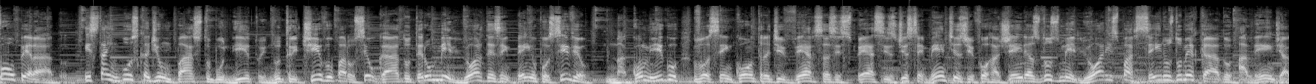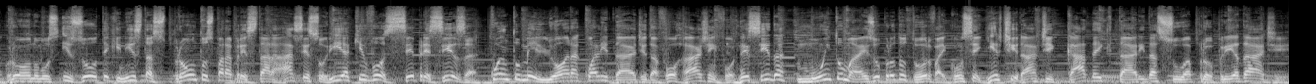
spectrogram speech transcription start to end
Cooperado está em busca de um pasto bonito e nutritivo para o seu gado ter o melhor desempenho possível? Na Comigo, você encontra diversas espécies de sementes de forrageiras dos melhores parceiros do mercado, além de agrônomos e zootecnistas prontos para prestar a assessoria que você precisa. Quanto melhor a qualidade da forragem fornecida, muito mais o produtor vai conseguir tirar de cada hectare da sua propriedade.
